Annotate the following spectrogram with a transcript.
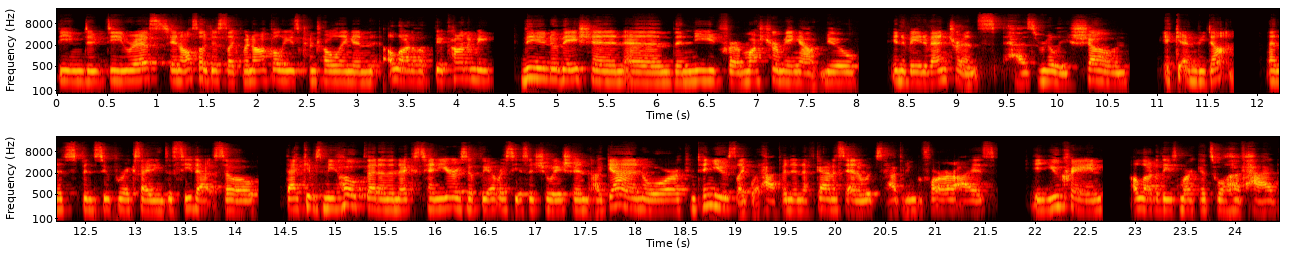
being de risked, and also just like monopolies controlling and a lot of the economy, the innovation and the need for mushrooming out new innovative entrants has really shown it can be done. And it's been super exciting to see that. So that gives me hope that in the next 10 years, if we ever see a situation again or continues like what happened in Afghanistan and what's happening before our eyes in Ukraine, a lot of these markets will have had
